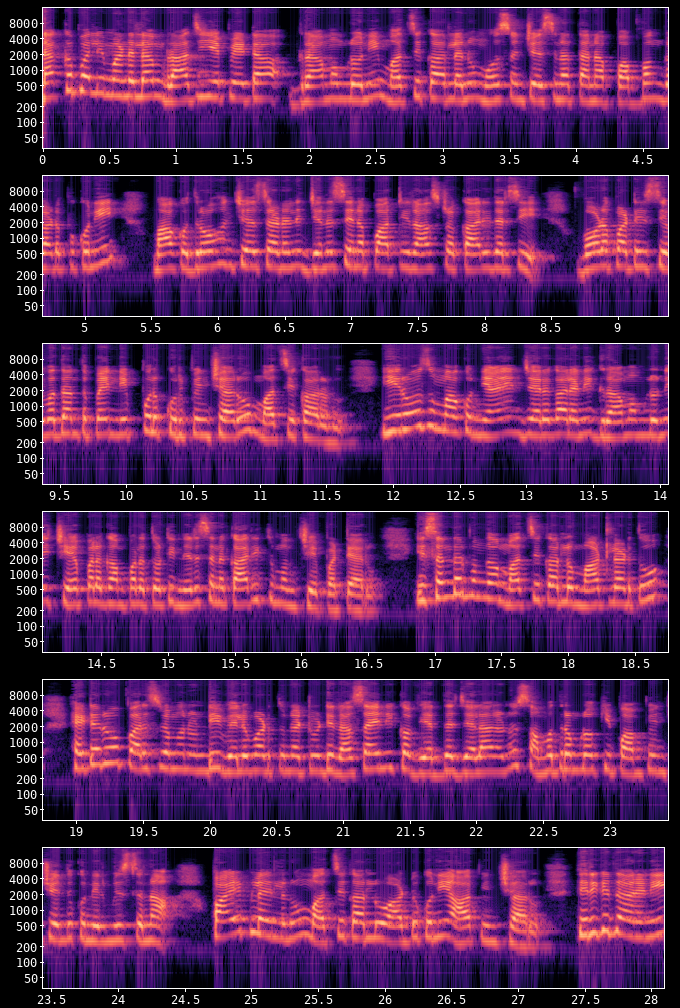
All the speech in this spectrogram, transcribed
నక్కపల్లి మండలం రాజయ్యపేట గ్రామంలోని మత్స్యకారులను మోసం చేసిన తన పబ్బం గడుపుకుని మాకు ద్రోహం చేశాడని జనసేన పార్టీ రాష్ట్ర కార్యదర్శి బోడపాటి శివదంతపై నిప్పులు కురిపించారు మత్స్యకారులు. ఈ రోజు మాకు న్యాయం జరగాలని గ్రామంలోని చేపల గంపలతోటి నిరసన కార్యక్రమం చేపట్టారు. ఈ సందర్భంగా మత్స్యకారులు మాట్లాడుతూ హెటరో పరిశ్రమ నుండి వెలువడుతున్నటువంటి రసాయనిక వ్యర్థ జలాలను సముద్రంలోకి పంపించేందుకు నిర్మిస్తున్న పైప్ లైన్లను మత్స్యకారులు అడ్డుకుని ఆపించారు. తిరిగి దానిని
